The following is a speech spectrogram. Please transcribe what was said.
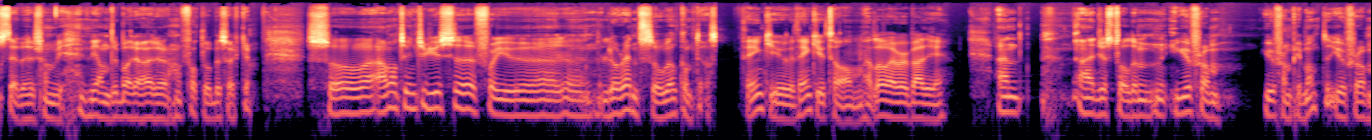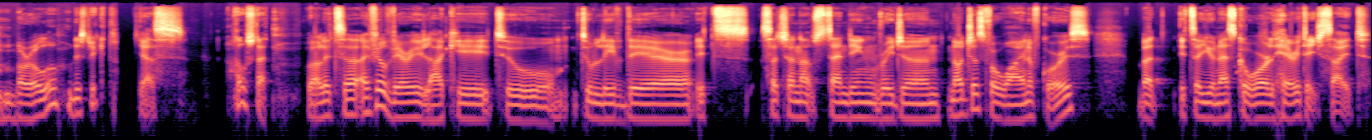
steder som vi, vi, andre bare har fått lov å besøke. So uh, I want to introduce uh, for you uh, Lorenzo. Welcome to us. Thank you, thank you, Tom. Hello, everybody. And I just told them you're from you're from Piemonte. You're from Barolo district. Yes. How's that? Well, it's uh, I feel very lucky to to live there. It's such an outstanding region, not just for wine, of course, but it's a UNESCO World Heritage Site.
